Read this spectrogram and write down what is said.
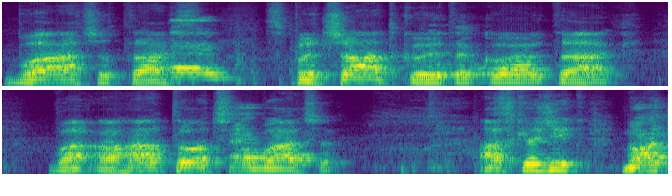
Бачу, так. Е. З печаткою такою, так. Ба- ага, точно Е. бачу. А скажіть, ну а,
